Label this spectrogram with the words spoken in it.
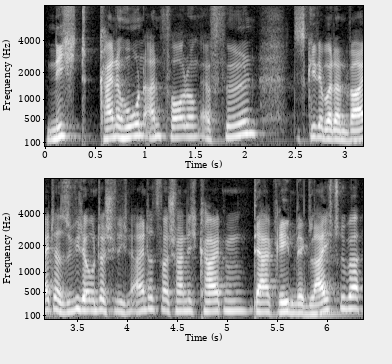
nicht keine hohen Anforderungen erfüllen. Das geht aber dann weiter, sowie der unterschiedlichen Eintrittswahrscheinlichkeiten. Da reden wir gleich drüber.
